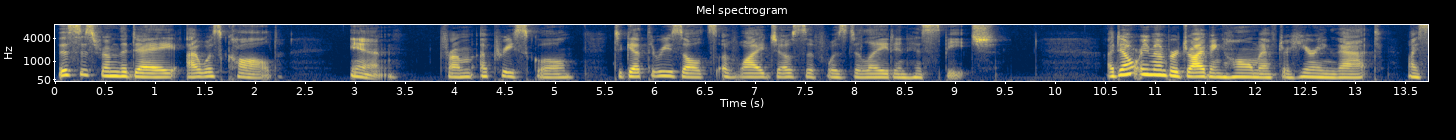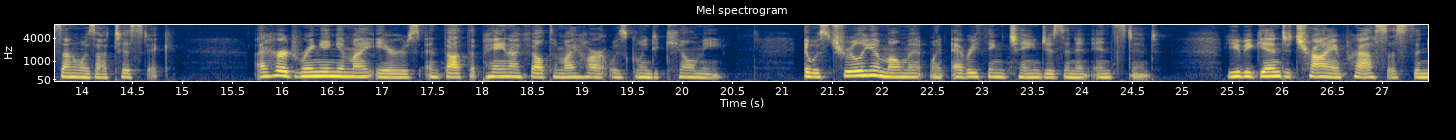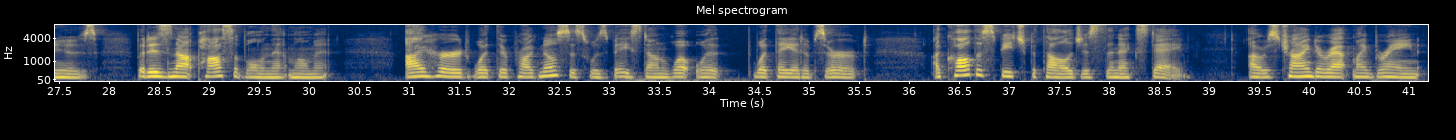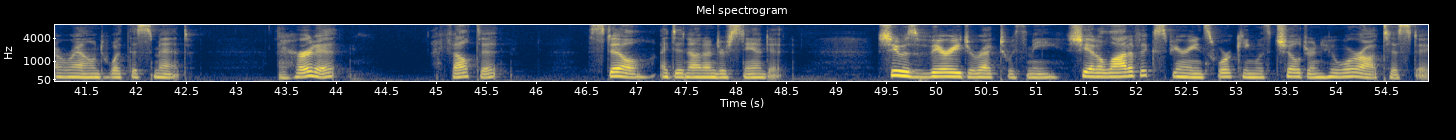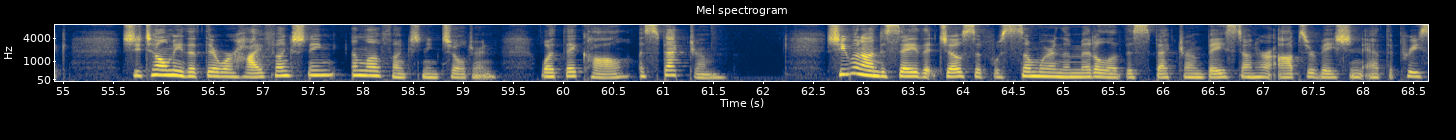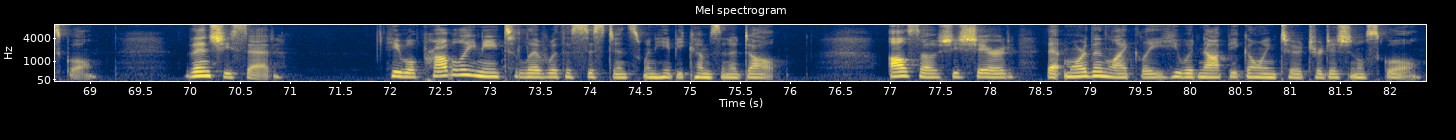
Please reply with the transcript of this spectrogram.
This is from the day I was called in from a preschool to get the results of why Joseph was delayed in his speech. I don't remember driving home after hearing that my son was autistic. I heard ringing in my ears and thought the pain I felt in my heart was going to kill me. It was truly a moment when everything changes in an instant. You begin to try and process the news, but it is not possible in that moment. I heard what their prognosis was based on what, what, what they had observed. I called the speech pathologist the next day. I was trying to wrap my brain around what this meant. I heard it. I felt it. Still, I did not understand it. She was very direct with me. She had a lot of experience working with children who were autistic, she told me that there were high functioning and low functioning children, what they call a spectrum. She went on to say that Joseph was somewhere in the middle of this spectrum based on her observation at the preschool. Then she said, He will probably need to live with assistance when he becomes an adult. Also, she shared that more than likely he would not be going to a traditional school.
